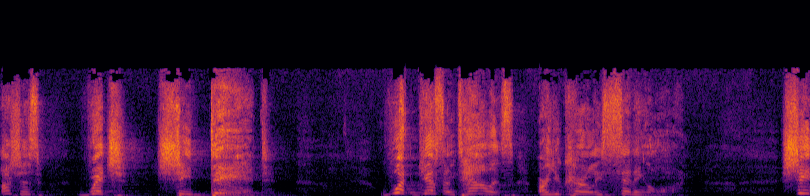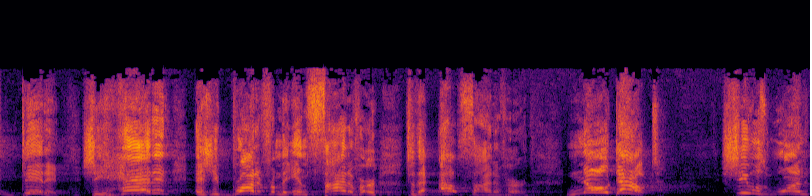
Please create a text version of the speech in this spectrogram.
Watch this, which she did. What gifts and talents are you currently sitting on? She did it. She had it and she brought it from the inside of her to the outside of her. No doubt, she was one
